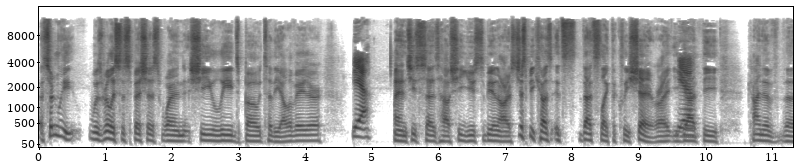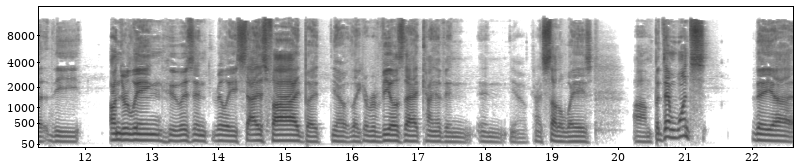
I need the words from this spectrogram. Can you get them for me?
I certainly was really suspicious when she leads Bo to the elevator Yeah. and she says how she used to be an artist just because it's that's like the cliche right you Yeah. got the kind of the the underling who isn't really satisfied but you know like it reveals that kind of in in you know kind of subtle ways um but then once they uh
